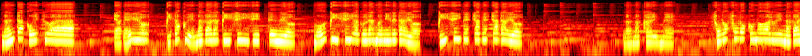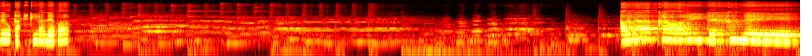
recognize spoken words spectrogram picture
なんだこいつはやべえよ、ピザ食いながら PC いじってんよ。もう PC 油まみれだよ。PC べちゃべちゃだよ。7回目。そろそろこの悪い流れを断ち切らねば。あら、かわいいですね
